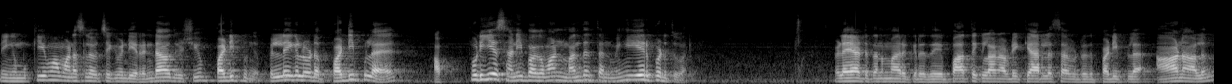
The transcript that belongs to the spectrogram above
நீங்கள் முக்கியமாக மனசில் வச்சுக்க வேண்டிய ரெண்டாவது விஷயம் படிப்புங்க. பிள்ளைகளோட படிப்பில் அப்படியே சனி பகவான் மந்தத்தன்மையை ஏற்படுத்துவார். விளையாட்டுத்தனமாக இருக்கிறது பார்த்துக்கலான்னு அப்படியே கேர்லெஸ்ஸாக விடுறது படிப்பில். ஆனாலும்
